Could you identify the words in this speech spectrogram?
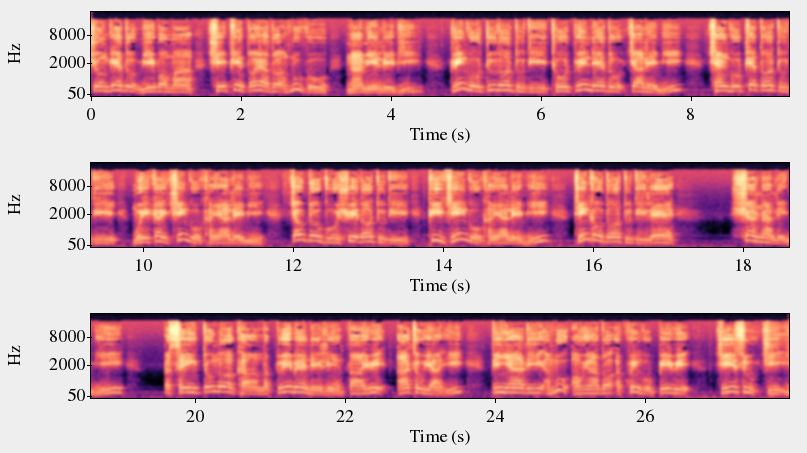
ကျွန်ကဲ့သို့မြေပေါ်မှခြေဖြင့်တွားရသောအမှုကိုငာမြင်လေပြီတွင်းကိုတူးသောသူသည် ထိုတွင်းထဲသို့ကျလိမ့်မည်ခြံကိုဖျက်သောသူသည်မွေကိုက်ခြင်းကိုခံရလိမ့်မည်ကြောက်တို့ကိုရွှေ့သောသူသည် ဖိခြင်းကိုခံရလိမ့်မည်ထင်းခုတ်သောသူသည်လည်းရှံ့နှလိမ့်မည်ပစိန်တုံးသောအခါမသွေးဘဲနေလျင်သာ၍အာထုတ်ရ၏ပညာသည် အမှုအောင်ရသောအခွင့်ကိုပေး၍ ကျေးဇူးကြီး၏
